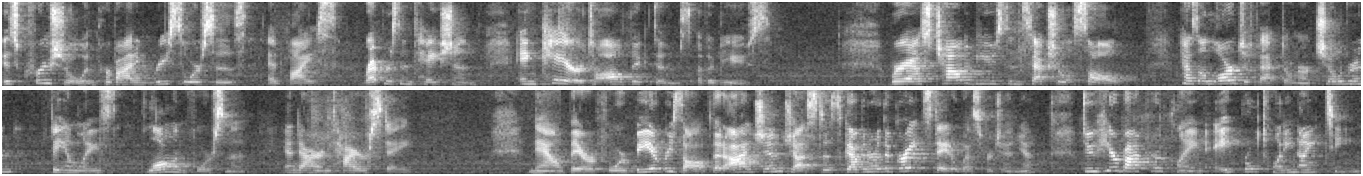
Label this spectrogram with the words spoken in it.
is crucial in providing resources, advice, representation, and care to all victims of abuse. Whereas child abuse and sexual assault has a large effect on our children, families, law enforcement, and our entire state. Now, therefore, be it resolved that I, Jim Justice, Governor of the great state of West Virginia, do hereby proclaim April 2019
